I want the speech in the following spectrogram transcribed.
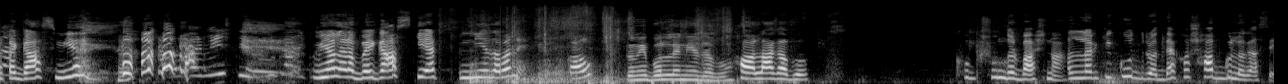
একটা গাছ নিয়ে মিহালের আব্বু এই গাছ কি আর নিয়ে যাবা নে? কও। তুমি বললে নিয়ে যাব। হ লাগাবো। খুব সুন্দর বাসনা। আল্লাহর কি কুদরত? দেখো সবগুলো গাছে।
